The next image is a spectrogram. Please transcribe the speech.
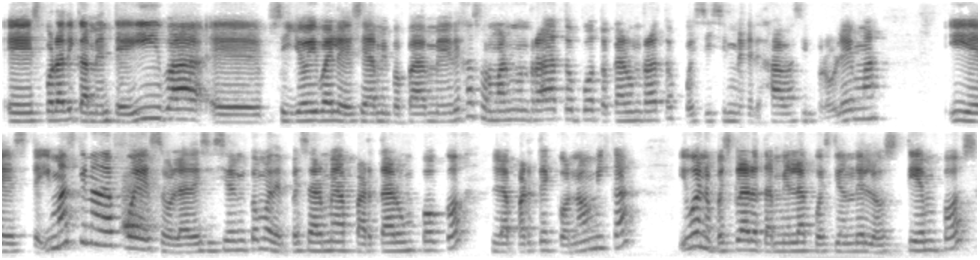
eh, esporádicamente iba, eh, si yo iba y le decía a mi papá, ¿me dejas formarme un rato? ¿Puedo tocar un rato? Pues sí, sí me dejaba sin problema. Y, este, y más que nada fue eso, la decisión como de empezarme a apartar un poco la parte económica. Y bueno, pues claro, también la cuestión de los tiempos,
